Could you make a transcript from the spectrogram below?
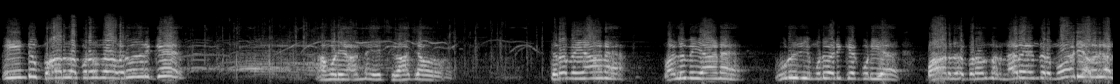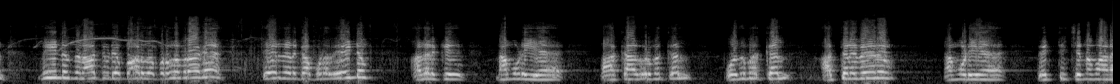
மீண்டும் பாரத பிரதமர் வருவதற்கு நம்முடைய அண்ணன் எச். ராஜா வரணும் திறமையான வலிமையான உறுதி முடிவெடுக்கக்கூடிய பாரத பிரதமர் நரேந்திர மோடி அவர்கள் மீண்டும் இந்த நாட்டுடைய பாரத பிரதமராக தேர்ந்தெடுக்கப்பட வேண்டும். அதற்கு நம்முடைய பாக்கா மக்கள் பொதுமக்கள் அத்தனை பேரும் நம்முடைய வெற்றி சின்னமான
